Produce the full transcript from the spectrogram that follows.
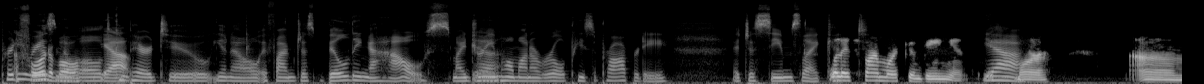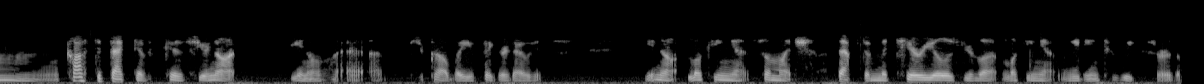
pretty affordable. yeah, compared to you know if i'm just building a house my dream Yeah. home on a rural piece of property it just seems like Well, it- it's far more convenient. Yeah. It's more um, cost effective because you're not, you know, uh, you probably figured out it's you're not looking at so much theft of materials. You're lo- looking at waiting two weeks for the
